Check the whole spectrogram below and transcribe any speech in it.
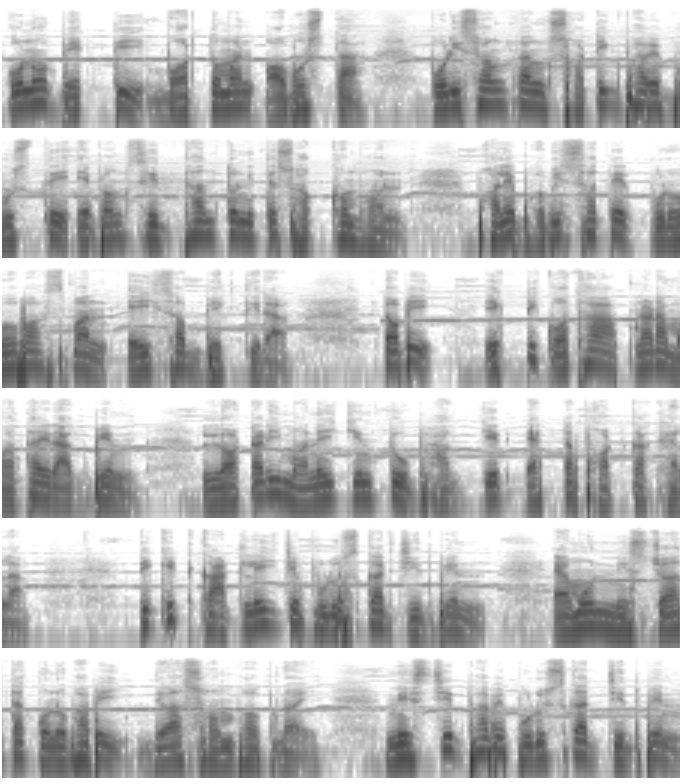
কোনো ব্যক্তি বর্তমান অবস্থা, পরিসংখ্যান সঠিকভাবে বুঝতে এবং সিদ্ধান্ত নিতে সক্ষম হন, ফলে ভবিষ্যতের পূর্বাভাস পান এই সব ব্যক্তিরা। তবে একটি কথা আপনারা মাথায় রাখবেন লটারি মানেই কিন্তু ভাগ্যের একটা ফটকা খেলা। টিকিট কাটলেই যে পুরস্কার জিতবেন, এমন নিশ্চয়তা কোনোভাবেই দেওয়া সম্ভব নয়। নিশ্চিতভাবে পুরস্কার জিতবেন,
